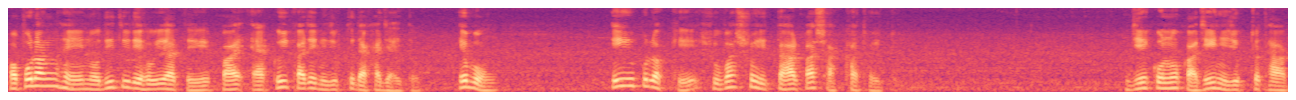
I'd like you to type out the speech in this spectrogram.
অপরাহ্নে নদী তীরে হইয়াতে প্রায় একই কাজে নিযুক্ত দেখা যাইত এবং এই উপলক্ষে সুভাষ সহিত তাহার পা সাক্ষাৎ হইত। যে কোনো কাজেই নিযুক্ত থাক,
